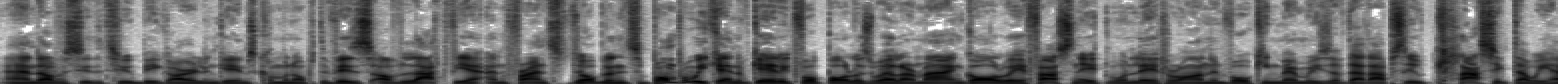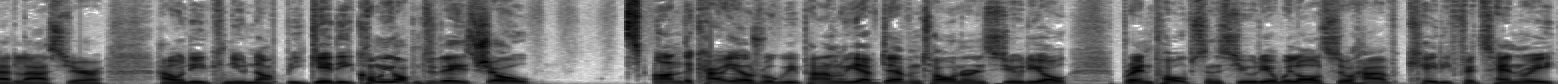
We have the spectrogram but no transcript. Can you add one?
and obviously the two big Ireland games coming up the visit of Latvia and France to Dublin. It's a bumper weekend of Gaelic football as well. Armagh Galway, a fascinating one later on, invoking memories of that absolute classic that we had last year. How indeed can you not be giddy? Coming up in today's show, on the carry out rugby panel, we have Devin Toner in studio, Brent Pope's in studio. We'll also have Katie Fitzhenry.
